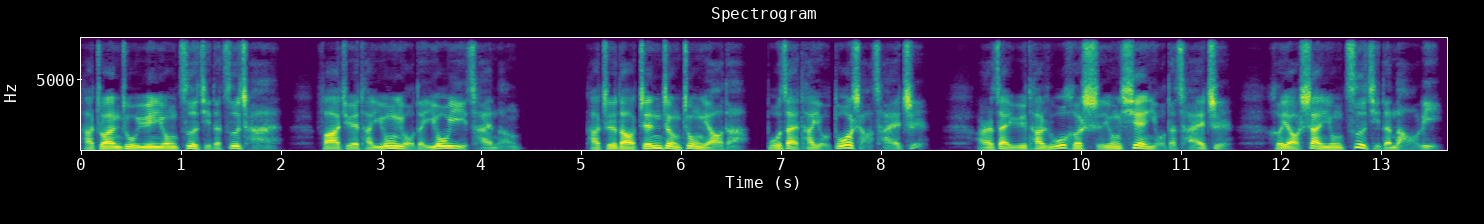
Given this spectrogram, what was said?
他专注运用自己的资产，发掘他拥有的优异才能。他知道，真正重要的不在他有多少才智，而在于他如何使用现有的才智和要善用自己的脑力。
